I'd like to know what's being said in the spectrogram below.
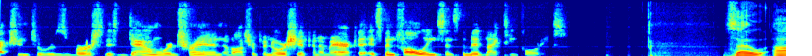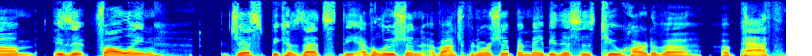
action to reverse this downward trend of entrepreneurship in America. It's been falling since the mid 1940s. So, um, is it falling just because that's the evolution of entrepreneurship, and maybe this is too hard of a, a path,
